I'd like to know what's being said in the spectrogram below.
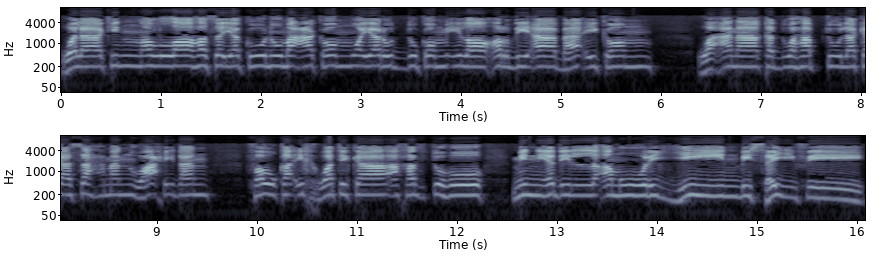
ولكن الله سيكون معكم ويردكم إلى أرض آبائكم وأنا قد وهبت لك سهما واحدا فوق إخوتك أخذته من يد الأموريين بسيفي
